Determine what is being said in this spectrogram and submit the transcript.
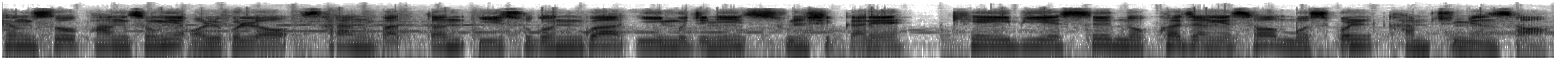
평소 방송의 얼굴로 사랑받던 이수근과 이무진이 순식간에 KBS 녹화장에서 모습을 감추면서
